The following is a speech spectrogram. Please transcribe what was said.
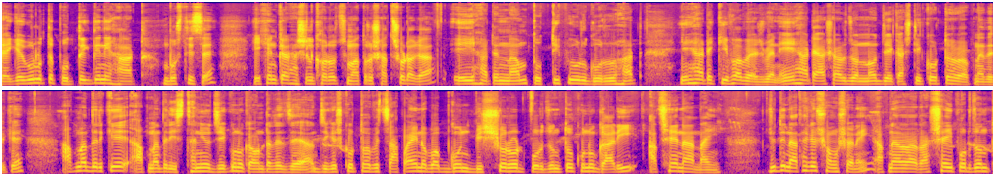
জায়গাগুলোতে প্রত্যেক দিনই হাট বসতেছে। এখানকার হাসিল খরচ মাত্র সাতশো টাকা। এই হাটের নাম তত্তিপুর গরুর হাট। এই হাটে কীভাবে আসবেন? এই হাটে আসার জন্য যে কাজটি করতে হবে আপনাদেরকে আপনাদেরকে আপনাদের স্থানীয় যে কোনো কাউন্টারে যা জিজ্ঞেস করতে হবে চাপাই নবাবগঞ্জ বিশ্ব রোড পর্যন্ত কোনো গাড়ি আছে না নাই? যদি না থাকে সমস্যা নেই, আপনারা রাজশাহী পর্যন্ত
